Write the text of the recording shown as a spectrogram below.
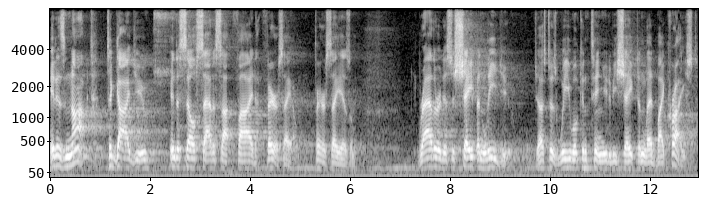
It is not to guide you into self satisfied Pharisaism. Rather, it is to shape and lead you, just as we will continue to be shaped and led by Christ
